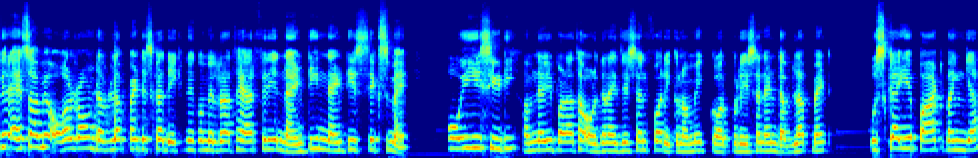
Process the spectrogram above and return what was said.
फिर ऐसा हमें ऑलराउंड डेवलपमेंट इसका देखने को मिल रहा था यार, फिर ये 1996 में e हमने भी पढ़ा था organisation for economic corporation and development उसका ये पार्ट बन गया।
